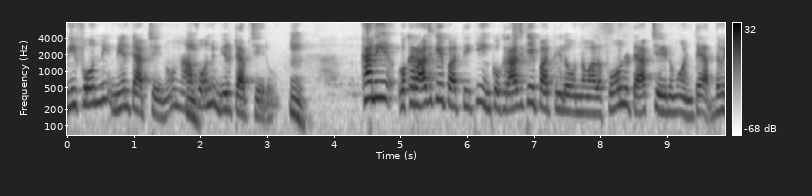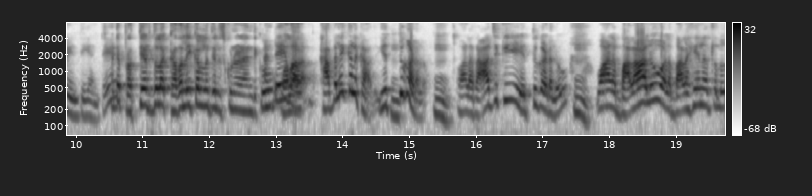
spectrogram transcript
మీ ఫోన్ని నేను ట్యాప్ చేయను నా ఫోన్ని మీరు ట్యాప్ చేయరు. కానీ ఒక రాజకీయ పార్టీకి ఇంకొక రాజకీయ పార్టీలో ఉన్న వాళ్ళ ఫోన్లు ట్యాప్ చేయడము అంటే అర్థం ఏంటి అంటే అంటే ప్రత్యర్థుల కదలికలను తెలుసుకునేందుకు అంటే వాళ్ళ కదలికలు కాదు ఎత్తుగడలు. వాళ్ళ రాజకీయ ఎత్తుగడలు వాళ్ళ బలాలు వాళ్ళ బలహీనతలు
